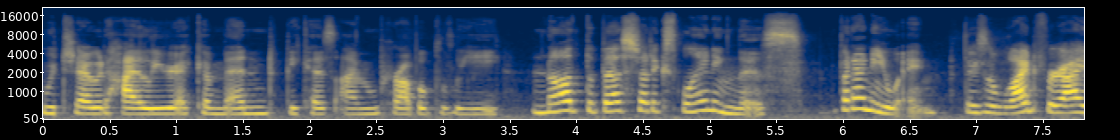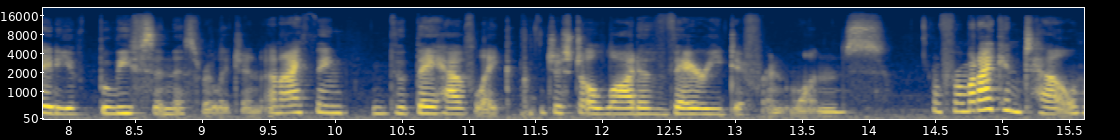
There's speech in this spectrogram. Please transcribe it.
which I would highly recommend because I'm probably not the best at explaining this. But anyway, there's a wide variety of beliefs in this religion, and I think that they have like just a lot of very different ones. From what I can tell,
